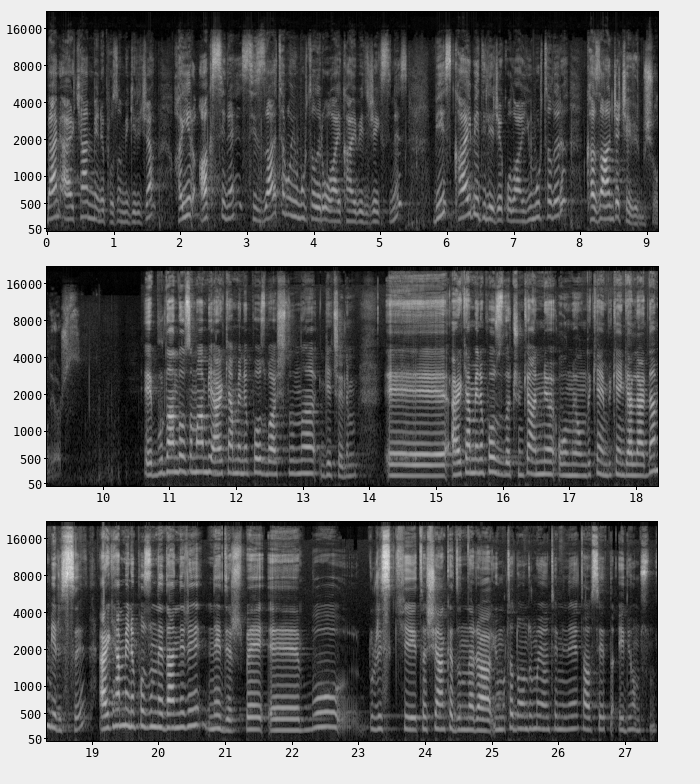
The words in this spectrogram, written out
Ben erken menopoza mı gireceğim? Hayır aksine siz zaten o yumurtaları o ay kaybedeceksiniz. Biz kaybedilecek olan yumurtaları kazanca çevirmiş oluyoruz. E, buradan da o zaman bir erken menopoz başlığına geçelim. E, erken menopoz da çünkü anne olma yolundaki en büyük engellerden birisi. Erken menopozun nedenleri nedir ve e, bu riski taşıyan kadınlara yumurta dondurma yöntemini tavsiye ediyor musunuz?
